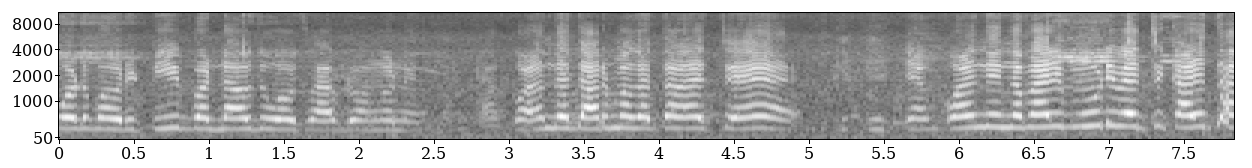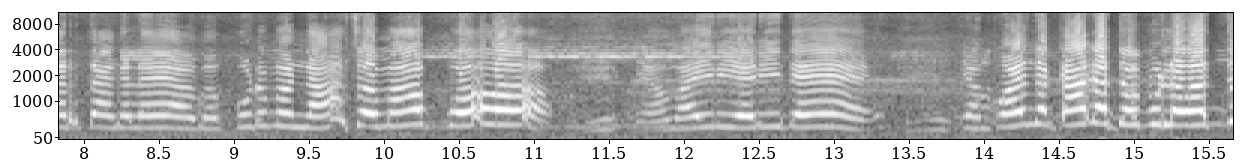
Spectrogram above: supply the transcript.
போடுமா ஒரு டீ பண்ணாவது ஓ சாப்பிடுவாங்கன்னு. என் குழந்தை தர்மகத்தை வச்சு என் குழந்தை இந்த மாதிரி மூடி வச்சு கழுத்து அறுத்தாங்களே அவங்க குடும்பம் நாசமாக போவோம் என் வயிறு எரியுதே. என் குழந்தை காக்கத்தோப்புள்ள வந்த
